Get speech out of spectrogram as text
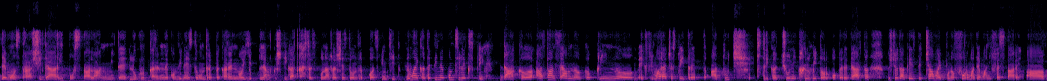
demonstra și de a riposta la anumite lucruri care nu ne convine este un drept pe care noi le-am câștigat, ca să spun așa, și este un drept consfințit. Numai că depinde cum ți-l exprimi. Dacă asta înseamnă că prin uh, exprimarea acestui drept aduci stricăciuni anumitor opere de artă, nu știu dacă este cea mai bună formă de manifestare a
